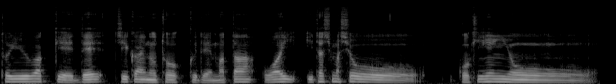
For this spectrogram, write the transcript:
というわけで次回のトークでまたお会いいたしましょう。ごきげんよう。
